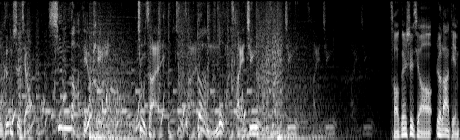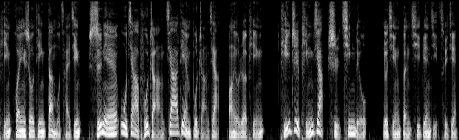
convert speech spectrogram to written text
根视角，辛辣点评，就在就在弹幕财经。财经财经财经。草根视角，热辣点评，欢迎收听弹幕财经。十年物价普涨，家电不涨价，网友热评：提质平价是清流。有请本期编辑崔健。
